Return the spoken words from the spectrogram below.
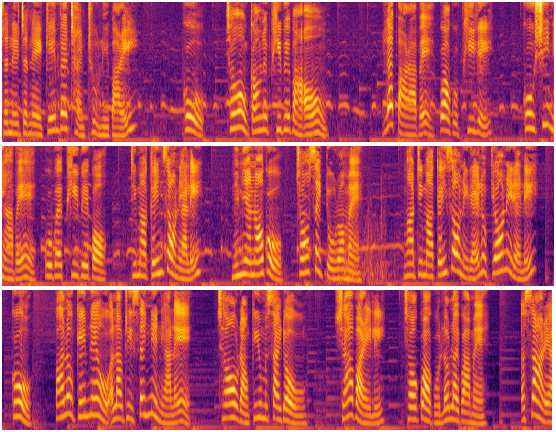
တနေ့တနေ့ဂိမ်းဘက်ထိုင်ထုနေပါတယ်ကိုချောင်းကောင်းလက်ဖြီးပေးပါအောင်လက်ပါတာပဲကိုကကိုဖြီးလေကိုရှိနေရပဲကိုပဲဖြီးပေးပေါ့ဒီမှာဂိမ်းစော်နေရလေမြင်မြန်တော့ကိုချောစိတ်တူတော့မယ်ငါဒီမှာဂိမ်းစော်နေတယ်လို့ပြောနေတယ်လေကိုဘာလို့ဂိမ်းထဲကိုအလောက်ထိစိတ်နစ်နေရလဲ ချောတောင်ကီယူမဆိုင်တော့ဘူးရပါတယ်လေချောကွာကိုလှုပ်လိုက်ပါမယ်အစတည်းက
